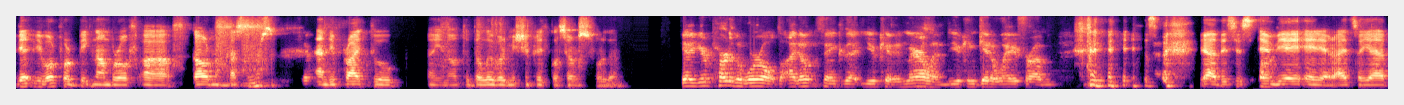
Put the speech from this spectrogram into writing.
we, we work for a big number of uh, government customers and we try to uh, you know to deliver mission critical services for them Yeah, you're part of the world. I don't think that you can in Maryland. You can get away from. Yeah this is MBA area right so you have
